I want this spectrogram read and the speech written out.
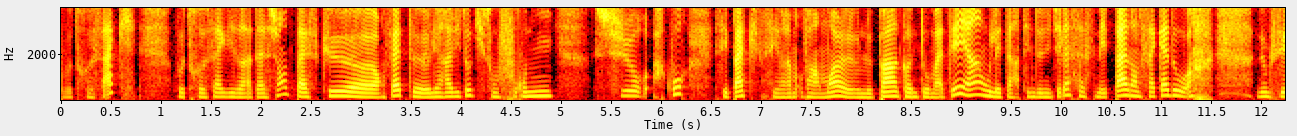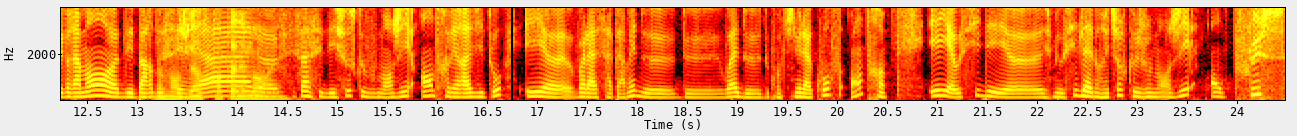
votre sac, votre sac d'hydratation, parce que euh, en fait, euh, les ravitaux qui sont fournis sur parcours, c'est pas que c'est vraiment. Enfin, moi, le pain con tomaté hein, ou les tartines de Nutella, ça se met pas dans le sac à dos. Hein. Donc, c'est vraiment euh, des barres de céréales. Euh, c'est ça, c'est des choses que vous mangez entre les ravitaux. Et euh, voilà, ça permet de, de, ouais, de, continuer la course entre. Et il y a aussi des. je mets aussi de la nourriture que je mangeais en plus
